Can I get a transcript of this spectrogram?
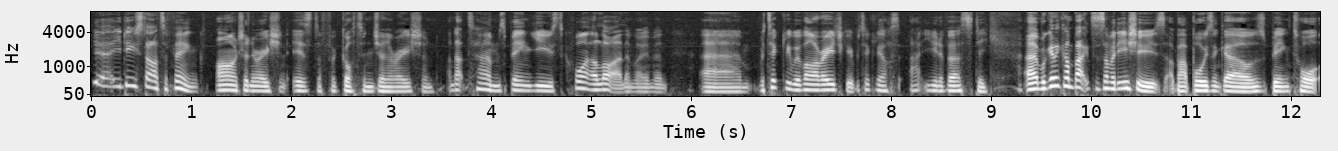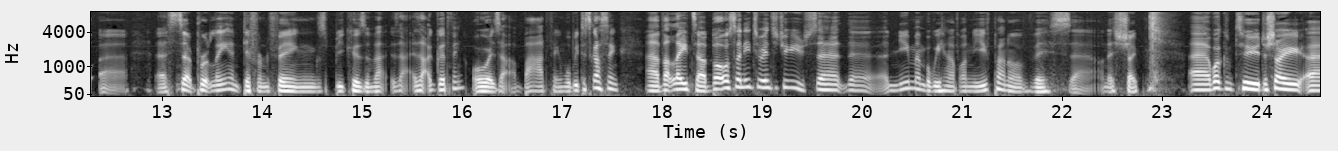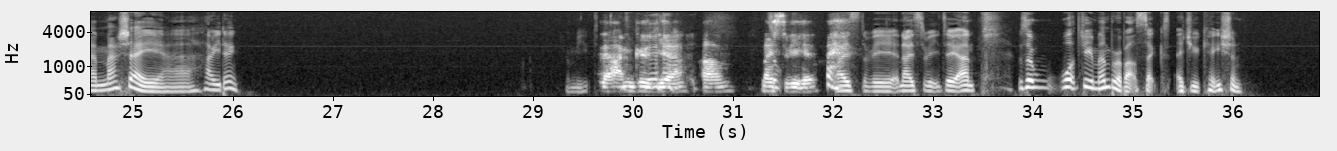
Yeah, you do start to think our generation is the forgotten generation, and that term's being used quite a lot at the moment um, particularly with our age group, particularly us at university. Uh, we're going to come back to some of the issues about boys and girls being taught uh, uh, separately and different things because of that. Is, that. is that a good thing or is that a bad thing? We'll be discussing uh, that later. But also need to introduce uh, the a new member we have on the youth panel of this uh, on this show. welcome to the show, uh, Mashe. how are you doing? Yeah, I'm good. Yeah. Um, nice so, to be here. nice to be here. nice to meet you too. Um, so, what do you remember about sex education?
